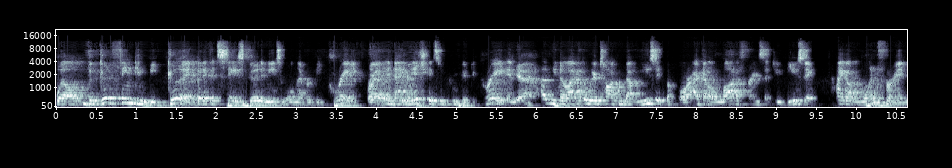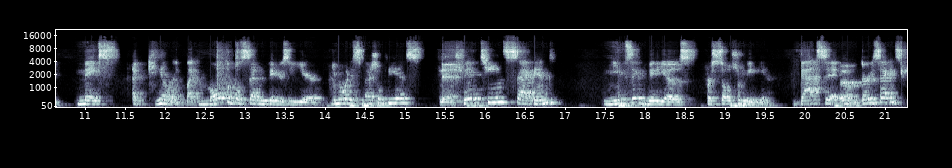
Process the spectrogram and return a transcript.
Well, the good thing can be good, but if it stays good, it means it will never be great, right? Yeah. And that Amen. niche gets you from good to great. And Yeah. uh, you know, I, we were talking about music before. I've got a lot of friends that do music. I got one friend makes a killing, like multiple seven figures a year. You know what his specialty is? Niche. 15 second music videos for social media. That's it. Boom. 30 seconds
